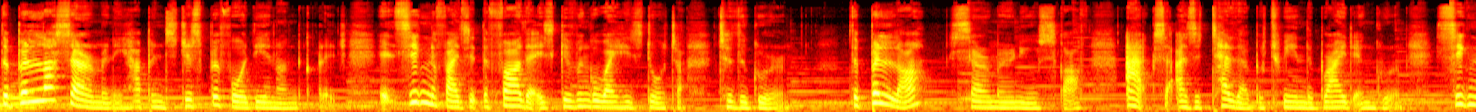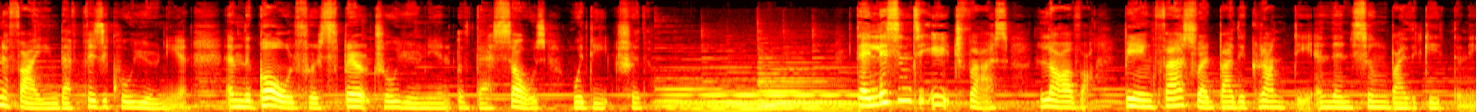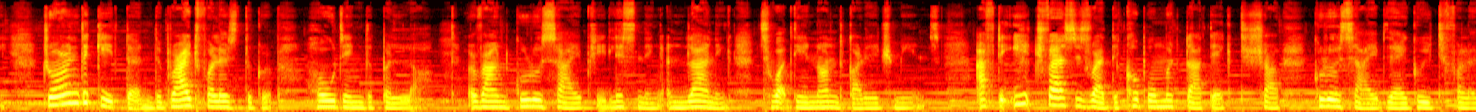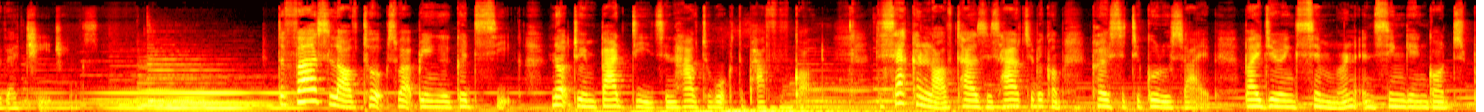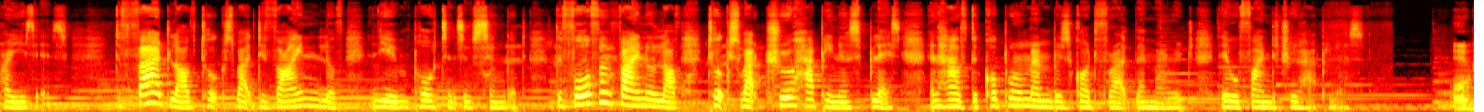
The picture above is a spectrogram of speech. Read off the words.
The Billa ceremony happens just before the Anand Garage. It signifies that the father is giving away his daughter to the groom. The Billa ceremonial scarf acts as a tether between the bride and groom, signifying their physical union and the goal for a spiritual union of their souls with each other. They listen to each verse, lava, being first read by the Granthi and then sung by the Kirtani. During the Kirtan, the bride follows the group, holding the Palla around Guru Sahib Ji, listening and learning to what the Anand Garage means. After each verse is read, the couple mutta take to show Guru Sahib they agree to follow their teachings. The love talks about being a good Sikh, not doing bad deeds and how to walk the path of God. The second love tells us how to become closer to Guru Sahib by doing Simran and singing God's praises. The third love talks about divine love and the importance of Sangat. The fourth and final love talks about true happiness, bliss, and how if the couple remembers God throughout their marriage, they will find a true happiness. Oh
